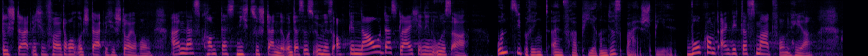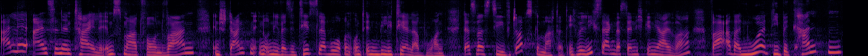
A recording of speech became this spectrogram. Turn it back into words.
durch staatliche Förderung und staatliche Steuerung. Anders kommt das nicht zustande. Und das ist übrigens auch genau das Gleiche in den USA. Und sie bringt ein frappierendes Beispiel. Wo kommt eigentlich das Smartphone her? Alle einzelnen Teile im Smartphone waren entstanden in Universitätslaboren und in Militärlaboren. Das, was Steve Jobs gemacht hat, ich will nicht sagen, dass der nicht genial war, war aber nur die bekannten,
